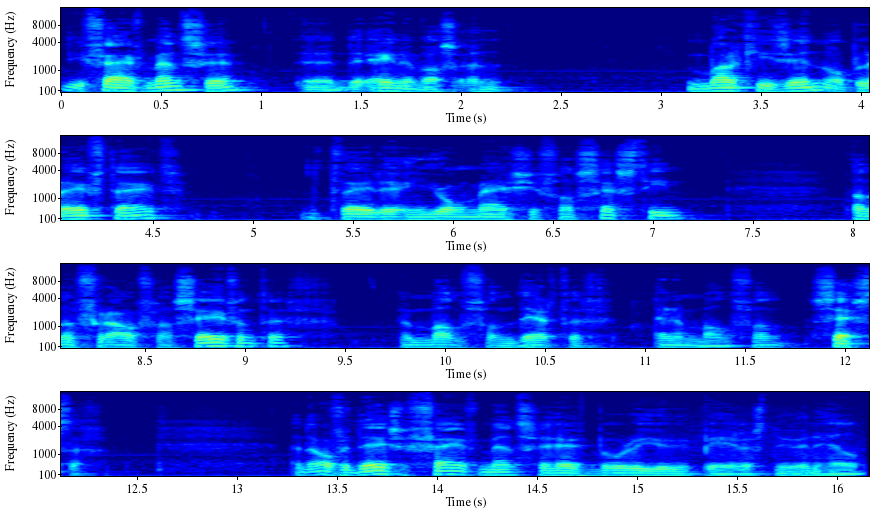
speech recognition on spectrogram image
die vijf mensen, eh, de ene was een markiezin op leeftijd, de tweede een jong meisje van 16, dan een vrouw van 70, een man van 30 en een man van 60. En over deze vijf mensen heeft broeder Juniperus nu een heel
